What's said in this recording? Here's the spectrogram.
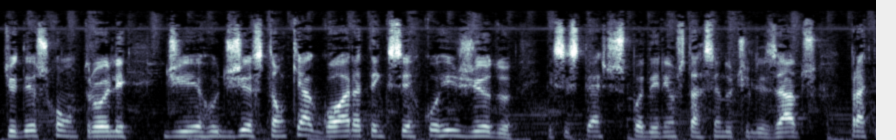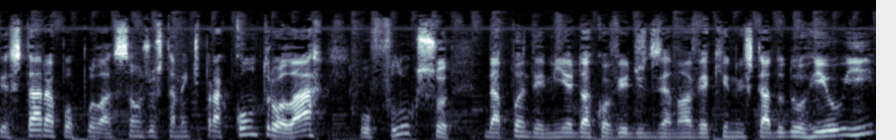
de descontrole de erro de gestão que agora tem que ser corrigido. Esses testes poderiam estar sendo utilizados para testar a população, justamente para controlar o fluxo da pandemia da Covid-19 aqui no estado do Rio e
